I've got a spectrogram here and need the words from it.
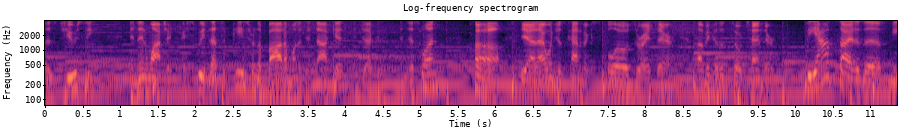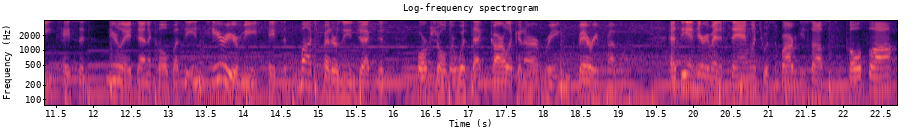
as juicy. And then watch it. I squeeze. That's a piece from the bottom one that did not get injected. And this one, yeah, that one just kind of explodes right there uh, because it's so tender. The outside of the meat tasted nearly identical, but the interior meat tasted much better than the injected pork shoulder with that garlic and herb being very prevalent. At the end here, we made a sandwich with some barbecue sauce and some coleslaw,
